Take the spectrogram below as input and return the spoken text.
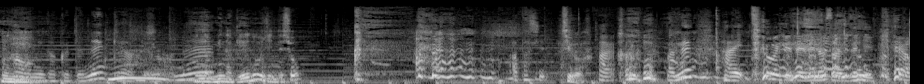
うん歯を磨くってねケアって。いうのはみんなねみんな芸能人でしょ 私違うはい。まあね。はい。というわけで皆さんぜひケアを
